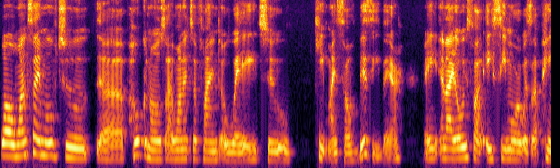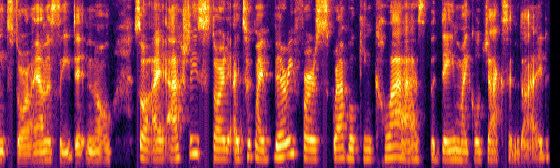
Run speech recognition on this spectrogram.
Well, once I moved to the Poconos, I wanted to find a way to keep myself busy there, right? And I always thought AC Moore was a paint store. I honestly didn't know. So I actually started, I took my very first scrapbooking class the day Michael Jackson died.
